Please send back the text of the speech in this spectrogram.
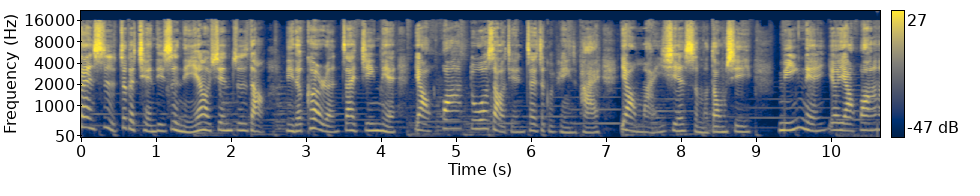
但是这个前提是你要先知道你的客人在今年要花多少钱在这个品牌，要买一些什么东西，明年又要花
